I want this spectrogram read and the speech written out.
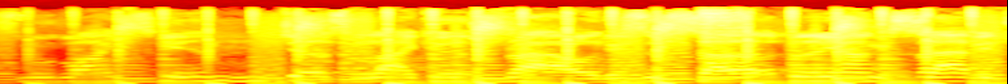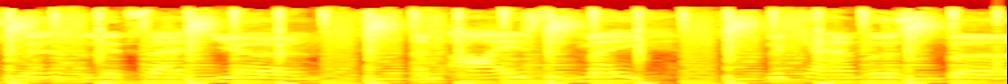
Smooth white skin, just like a shroud, is a subtle young savage with lips that yearn and eyes that make the canvas burn.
